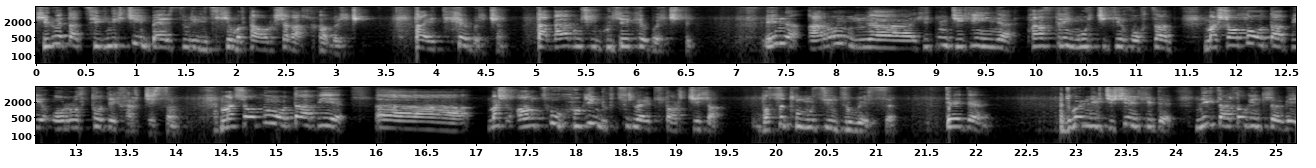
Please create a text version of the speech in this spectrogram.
Хэрвээ та цэгнэгчийн байр суурийг эзлэх юм бол та урагшаага алхахаа болж. Та итгэхээ болчихно. Гайхамшиг хүлээхээ болчдөг. Энэ 10 хэдэн жилийн энэ пастрын үйлчлэлийн хугацаанд маш олон удаа би уралдуудыг харж исэн. Маш олон удаа би маш онцгүй хөгийн нөхцөл байдалд орж илаа. Бусад хүмүүсийн зүгээс. Тэгээд зүгээр нэг жишээ хэлэхэд нэг залуугийн төлөө би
